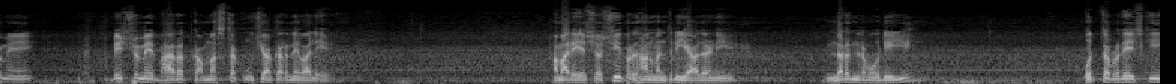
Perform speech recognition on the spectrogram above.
में विश्व में भारत का मस्तक ऊँचा करने वाले हमारे यशस्वी प्रधानमंत्री आदरणीय नरेंद्र मोदी जी, उत्तर प्रदेश की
